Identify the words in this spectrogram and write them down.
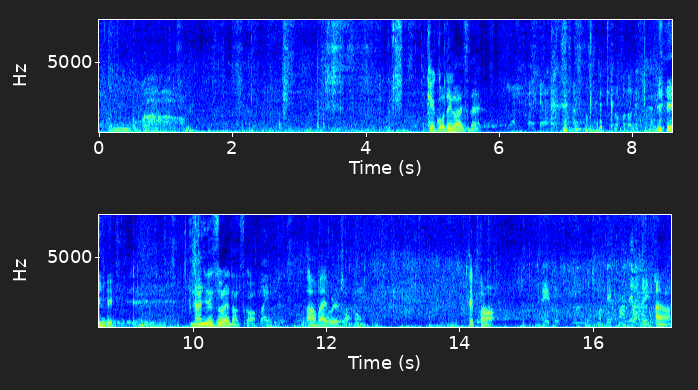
ょっと見に行こうか。結構でかいですね。何で釣られたんですか？あバイブレーション。鉄板。えっ、と普通、まあ、鉄板ではない。ですあ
